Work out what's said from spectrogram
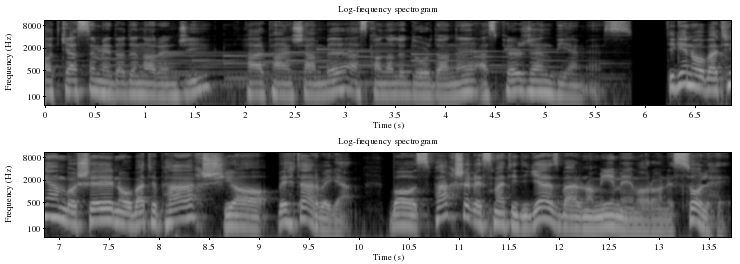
پادکست مداد نارنجی هر پنجشنبه از کانال دردانه از Persian BMS. دیگه نوبتی هم باشه نوبت پخش یا بهتر بگم باز پخش قسمتی دیگه از برنامه معماران صلحه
